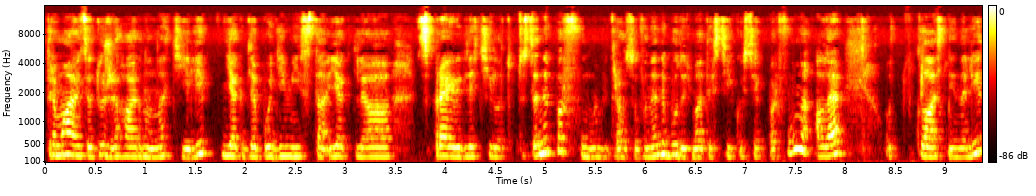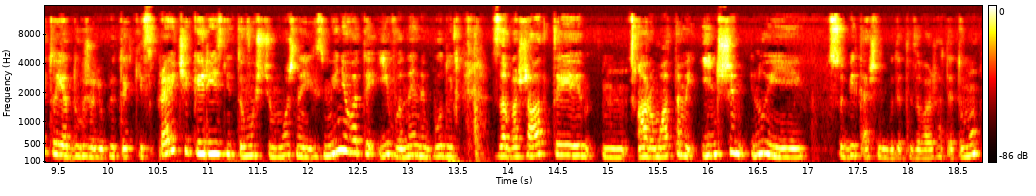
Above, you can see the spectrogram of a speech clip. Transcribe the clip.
Тримаються дуже гарно на тілі, як для бодіміста, як для спрею для тіла. Тобто це не парфуми відразу. Вони не будуть мати стійкості як парфуми, але от класні на літо. Я дуже люблю такі спрейчики різні, тому що можна їх змінювати і вони не будуть заважати ароматами іншим. Ну і собі теж не будете заважати. Тому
